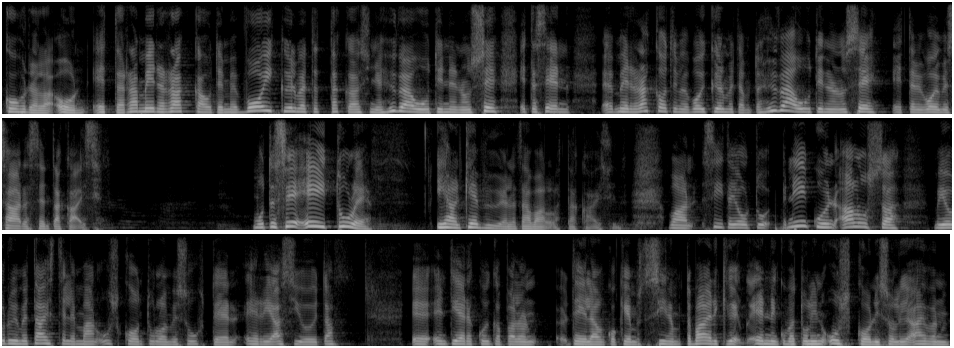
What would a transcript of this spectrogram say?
kohdalla on, että meidän rakkautemme voi kylmätä takaisin. Ja hyvä uutinen on se, että sen, meidän rakkautemme voi kylmätä, mutta hyvä uutinen on se, että me voimme saada sen takaisin. Mutta se ei tule ihan kevyellä tavalla takaisin, vaan siitä joutuu, niin kuin alussa me jouduimme taistelemaan uskoon tulomme suhteen eri asioita. E, en tiedä kuinka paljon teillä on kokemusta siinä, mutta mä ainakin ennen kuin mä tulin uskoon, niin se oli aivan,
